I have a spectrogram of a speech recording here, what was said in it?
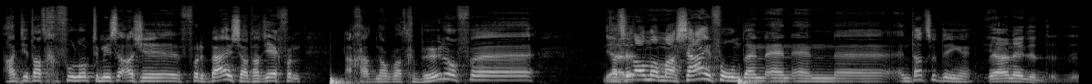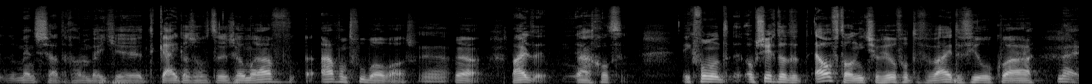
had je dat gevoel ook, tenminste als je voor de buis zat, had je echt van, nou gaat er nog wat gebeuren? Of eh, dat ze het allemaal maar saai vond en, en, en, eh, en dat soort dingen. Ja, nee, de, de- de mensen zaten gewoon een beetje te kijken alsof het eh, zomeravondvoetbal was. Ja. Ja. Maar het- ja, god. Ik vond het op zich dat het elftal niet zo heel veel te verwijten viel qua... Nee.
